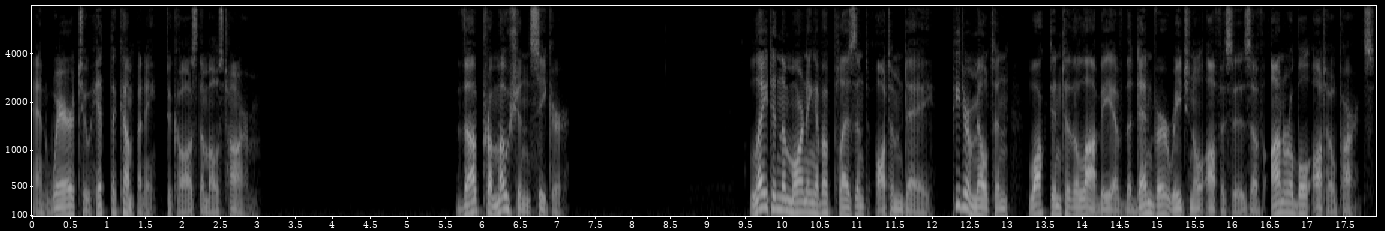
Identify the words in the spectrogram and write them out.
and where to hit the company to cause the most harm. The Promotion Seeker Late in the morning of a pleasant autumn day, Peter Milton walked into the lobby of the Denver regional offices of Honorable Auto Parts,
